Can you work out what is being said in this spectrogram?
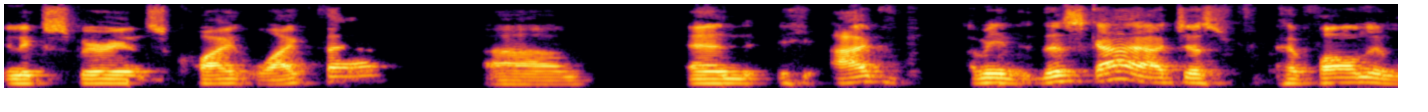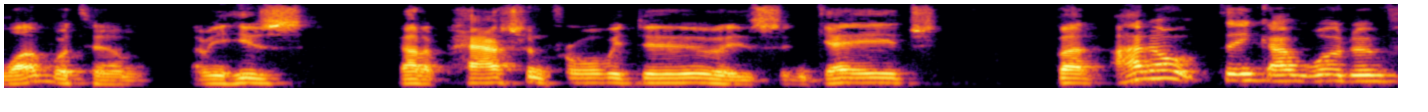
an experience quite like that. Um, and he, I've, I mean, this guy, I just have fallen in love with him. I mean, he's got a passion for what we do. He's engaged, but I don't think I would have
